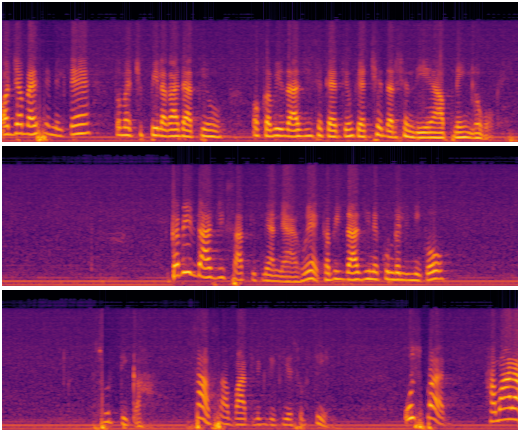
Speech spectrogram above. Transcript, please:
और जब ऐसे मिलते हैं तो मैं चुप्पी लगा जाती हूँ। और कबीरदास जी से कहती हूँ कि अच्छे दर्शन दिए आपने इन लोगों के। कबीरदास जी के साथ कितने अन्याय हुए कबीरदास जी ने कुंडलिनी को सुरती कहा। साफ़ साफ़ बात लिख दी कि ये सुरती उस पर हमारा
